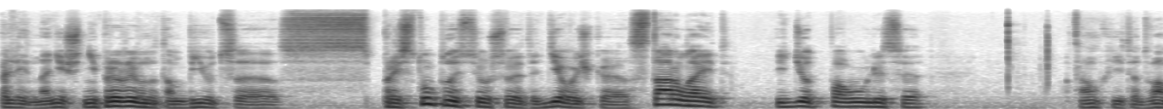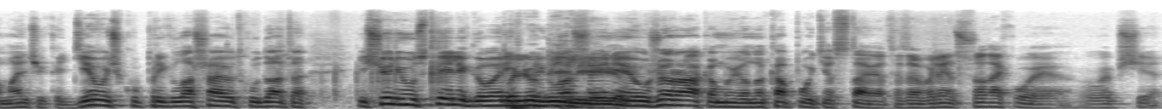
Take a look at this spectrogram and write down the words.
блин, они же непрерывно там бьются с преступностью, что это девочка Starlight идет по улице, там какие-то два мальчика девочку приглашают куда-то, еще не успели говорить Полюбили приглашение, её. уже раком ее на капоте ставят. Это, блин, что такое вообще?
